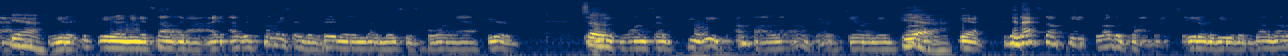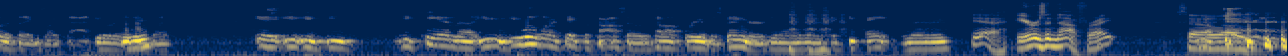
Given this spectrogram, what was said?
I- Yeah. you know, you know what I mean. It's not like I, I if somebody says, "Okay, man, you got to make this boring ass beer." So- at least once every few weeks, I'm fine with it. I don't care. You know what I mean? But- Yeah. Yeah. and And that, that- stuff pays for other projects. You know what I mean? It does other things like that. You know what I mean? Mhm. But you you you, you, you can uh, you you wouldn't want to take Picasso and cut off three of his fingers. You know what I mean? And say, keep paint. You know what I mean? Yeah, ears enough, right? So, um,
